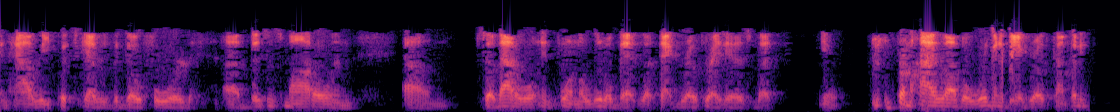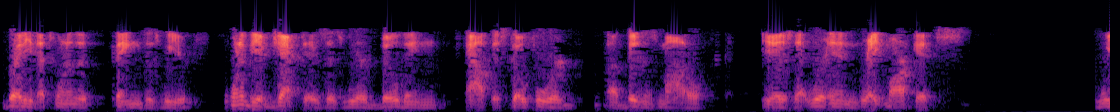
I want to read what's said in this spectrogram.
and how we put together the go-forward uh, business model. And um, so That will inform a little bit what that growth rate is. But You know, from a high level, we're gonna be a growth company. Brady, that's one of the things as we one of the objectives as we're building out this go-forward uh, business model is that we're in great markets. We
